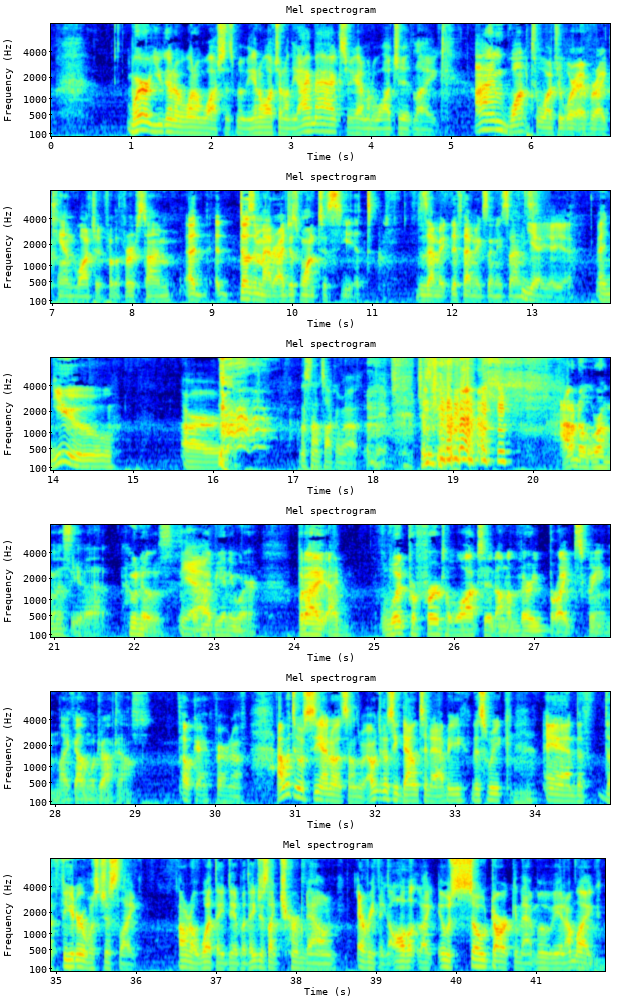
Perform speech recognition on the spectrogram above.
where are you gonna want to watch this movie you gonna watch it on the imax or you gonna want to watch it like I want to watch it wherever I can watch it for the first time. It, it doesn't matter. I just want to see it. Does that make if that makes any sense? yeah yeah yeah and you are let's not talk about Dave. just I don't know where I'm going to see it at. Who knows? Yeah. It might be anywhere. But I, I would prefer to watch it on a very bright screen, like Alamo Drafthouse. Okay, fair enough. I went to go see. I know it sounds weird. I went to go see Downton Abbey this week, mm-hmm. and the the theater was just like I don't know what they did, but they just like turned down everything. All the, like it was so dark in that movie, and I'm like, mm-hmm.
